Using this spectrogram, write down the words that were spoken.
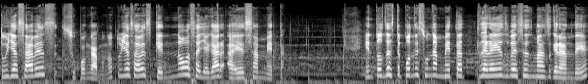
tú ya sabes, supongamos, ¿no? Tú ya sabes que no vas a llegar a esa meta. Entonces te pones una meta tres veces más grande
